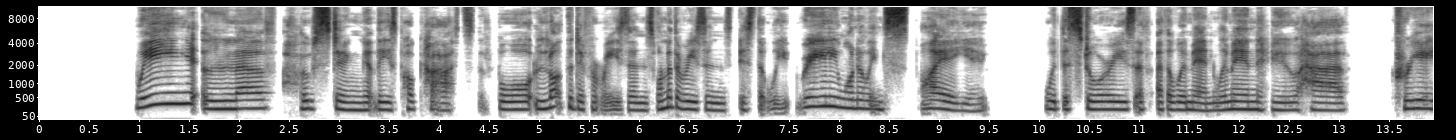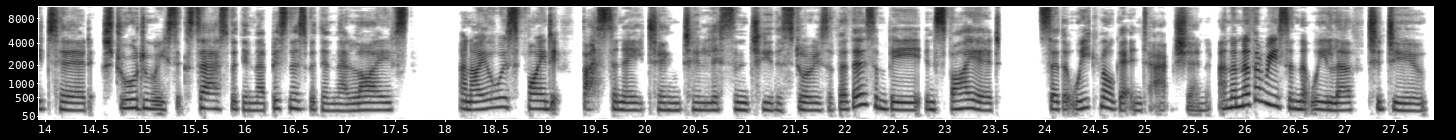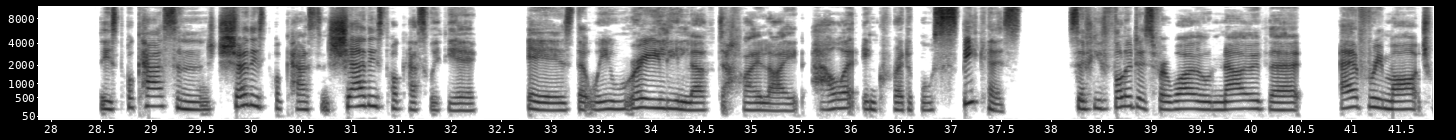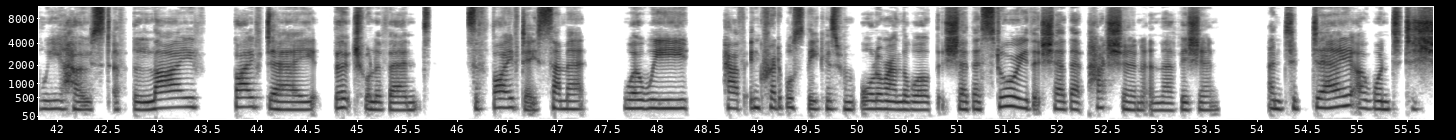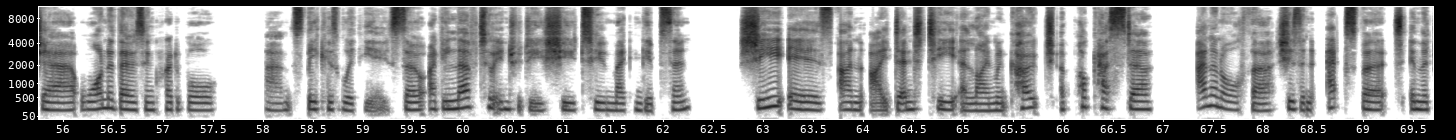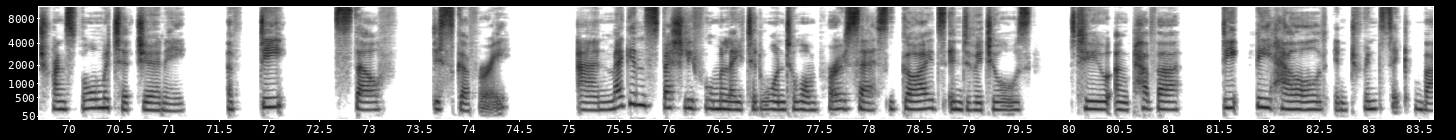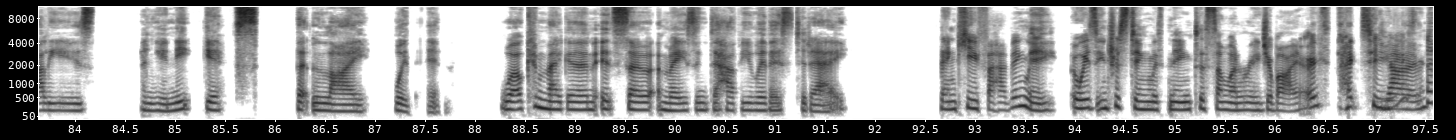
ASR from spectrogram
We love hosting these podcasts for lots of different reasons. One of the reasons is that we really want to inspire you with the stories of other women, women who have created extraordinary success within their business, within their lives, and I always find it fascinating to listen to the stories of others and be inspired so that we can all get into action. And another reason that we love to do these podcasts and show these podcasts and share these podcasts with you is that we really love to highlight our incredible speakers. So if you've followed us for a while, you'll know that every March we host a live five day virtual event. It's a five day summit where we have incredible speakers from all around the world that share their story, that share their passion and their vision. And today I wanted to share one of those incredible um, speakers with you. So I'd love to introduce you to Megan Gibson. She is an identity alignment coach, a podcaster, and an author. She's an expert in the transformative journey of deep self discovery and Megan's specially formulated one to one process guides individuals to uncover deeply held intrinsic values and unique gifts that lie within. Welcome, Megan. It's so amazing to have you with us today. Thank you for having me. Always interesting listening to someone read your bio. Back to you.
